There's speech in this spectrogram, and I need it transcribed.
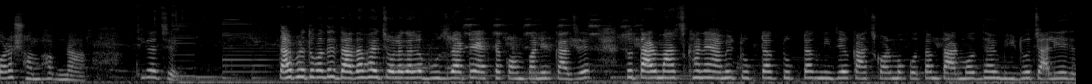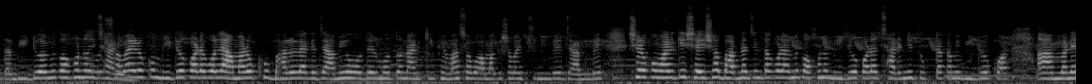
করা সম্ভব না। ঠিক আছে? তারপরে তোমাদের দাদা ভাই চলে গেল গুজরাটে একটা কোম্পানির কাজে। তো তার মাঝখানে আমি টুকটাক টুকটাক নিজের কাজকর্ম করতাম তার মধ্যে আমি ভিডিও চালিয়ে যেতাম। ভিডিও আমি কখনোই ছাড়ি সবাই এরকম ভিডিও করে বলে আমারও খুব ভালো লাগে যে আমিও ওদের মতন আর কি ফেমাস হব আমাকে সবাই চিনবে জানবে। সেরকম আর কি সেই সব ভাবনা চিন্তা করে আমি কখনো ভিডিও করা ছাড়িনি টুকটাক আমি ভিডিও মানে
